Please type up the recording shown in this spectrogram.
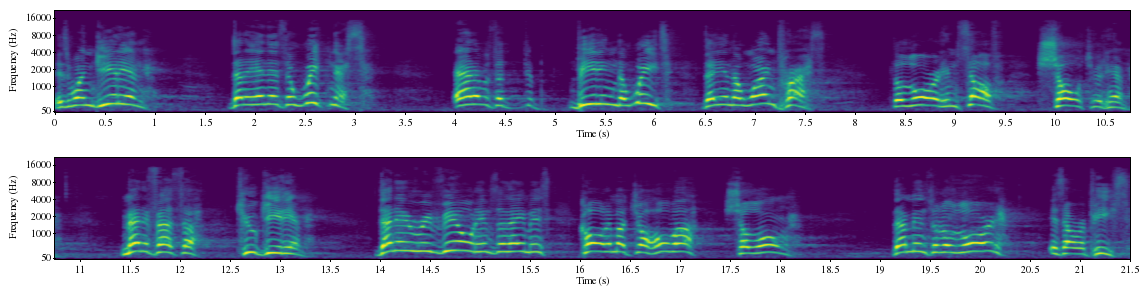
Is when Gideon that in his weakness, and it was the beating the wheat, that in the wine press, the Lord Himself showed to him, manifested to Gideon. Then He revealed Him. The name is called Him a Jehovah Shalom. That means that the Lord is our peace.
